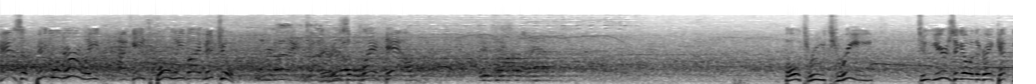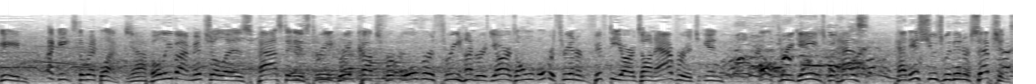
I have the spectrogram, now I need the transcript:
has a big one early against Bo Levi Mitchell. There is a flag down. Bo threw three two years ago in the Grey Cup game against the Red Blacks. Yeah, Bo Levi Mitchell has passed in his three Grey Cups for over 300 yards, over 350 yards on average in all three games, but has had issues with interceptions.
